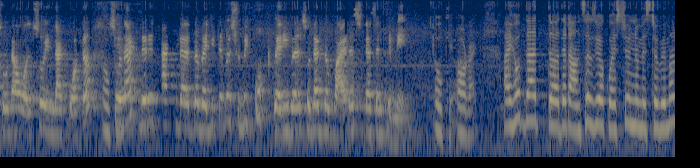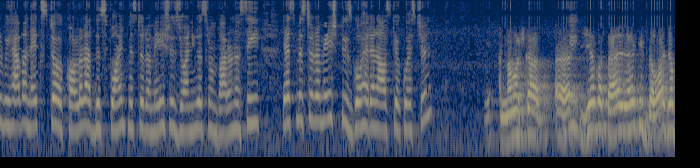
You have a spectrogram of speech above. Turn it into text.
soda also in that water. So that there is and the, the vegetables should be cooked very well so that the virus doesn't remain. Okay, all right. I hope that uh, that answers your question, uh, Mr. Vimal. We have our next uh, caller at this point. Mr. Ramesh is joining us from Varanasi. Yes, Mr. Ramesh, please go ahead and ask your question. नमस्कार ये बताया जाए कि दवा जब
